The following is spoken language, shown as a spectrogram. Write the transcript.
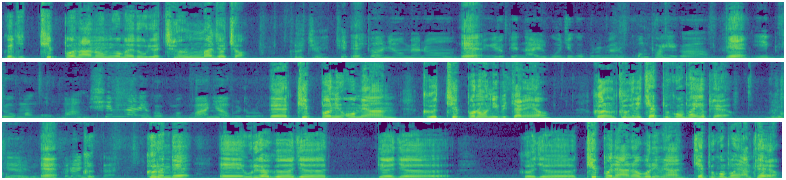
그지 팁번 안 오는 것만 해도 우리가 정말 좋죠. 그렇죠. 티펀이 오면은 예. 나중에 이렇게 날구지고 그러면 곰팡이가 예. 입요막막 심란해갖고 막 많이 아불더라고. 에, 팁번이 오면 그 팁번 온 잎 있잖아요. 그건 거기는 제피 곰팡이가 펴요. 되고. 예. 그, 그러니까 그 런데 에, 우리가 그 저 저저 그저 팁번에 안 와버리면 제피 곰팡이 안 펴요.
